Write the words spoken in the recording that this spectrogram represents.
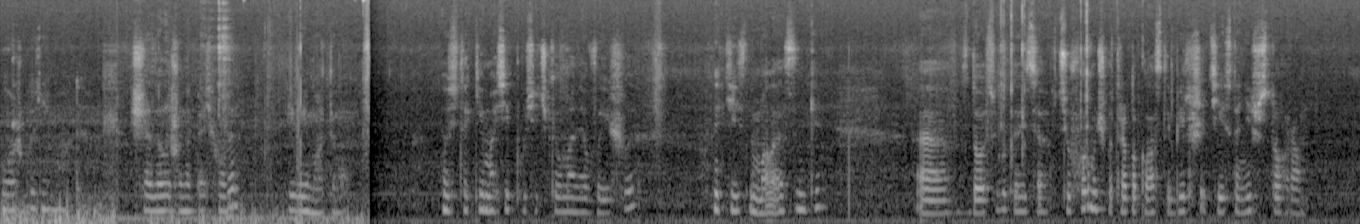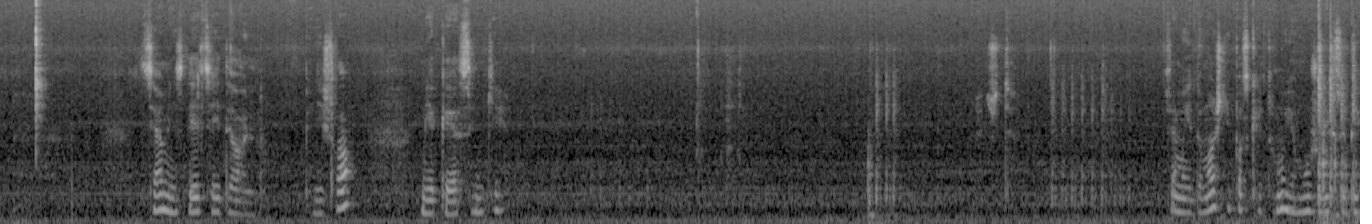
важко знімати. Ще залишу на 5 хвилин і вийматиму. Ось такі масіпусечки у мене вийшли. Тісно малесенькі. Е, З досвіду, дивіться, в цю формочку треба класти більше тіста, ніж 100 грам. Ця, мені здається, ідеально. Підійшла м'якесенькі. Це мої домашні паски, тому я можу їх собі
